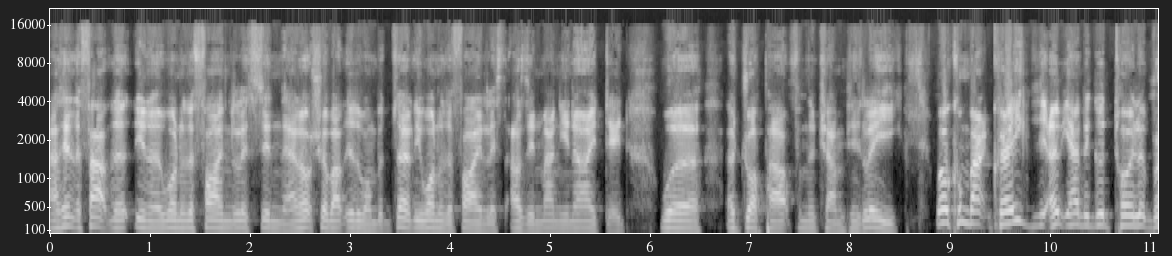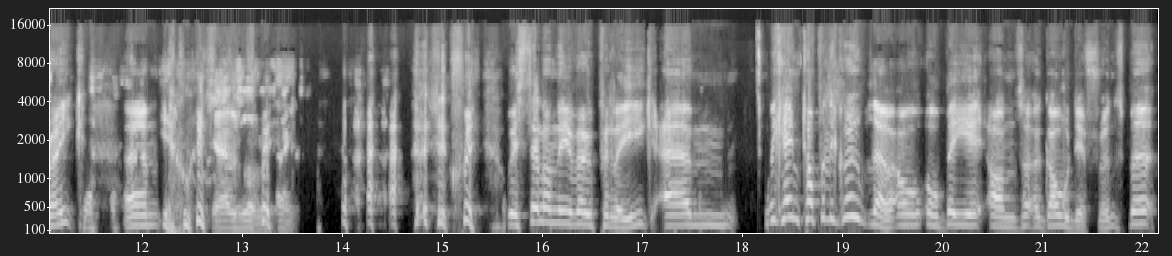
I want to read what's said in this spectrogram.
I think the fact that you know one of the finalists in there, I'm not sure about the other one, but certainly one of the finalists, as in Man United, were a dropout from the Champions League. Welcome back, Craig. I hope you had a good toilet break. Um, yeah, it was lovely. Thanks. we're still on the Europa League. Um, we came top of the group though, albeit on sort of goal difference. But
